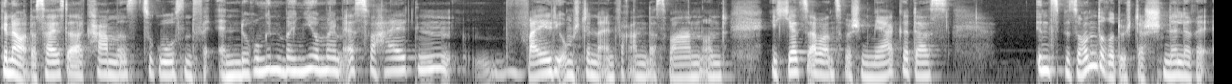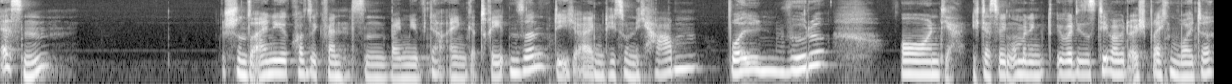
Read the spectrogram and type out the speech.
Genau, das heißt, da kam es zu großen Veränderungen bei mir und meinem Essverhalten, weil die Umstände einfach anders waren. Und ich jetzt aber inzwischen merke, dass insbesondere durch das schnellere Essen schon so einige Konsequenzen bei mir wieder eingetreten sind, die ich eigentlich so nicht haben wollen würde. Und ja, ich deswegen unbedingt über dieses Thema mit euch sprechen wollte.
